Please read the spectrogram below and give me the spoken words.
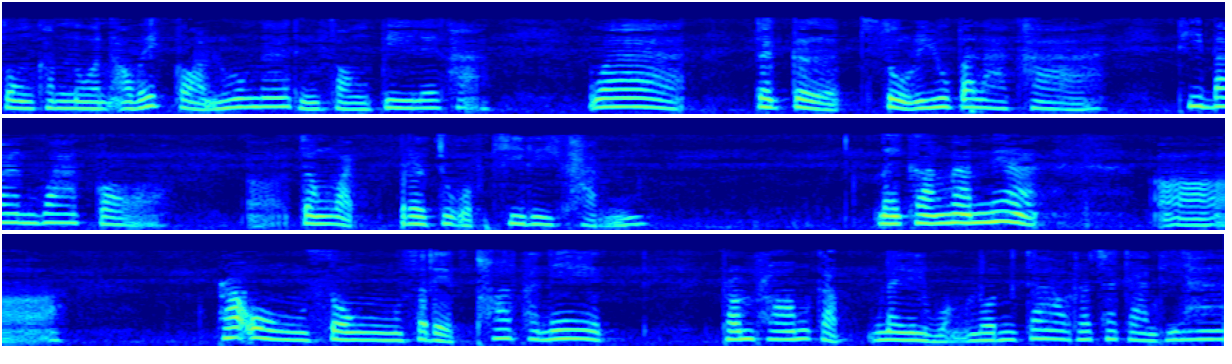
ทรงคำนวณเอาไว้ก่อนล่วงหน้าถึงสองปีเลยค่ะ ว่าจะเกิดสุริยุปราคาที่บ้านว่าก่อจังหวัดประจวบคีรีขันธ์ในครั้งนั้นเนี่ยพระองค์ทรงเสด็จทอดพระเนตร พร้อม ๆ กับในหลวงล้นเก้ารัชกาลที่ห้า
